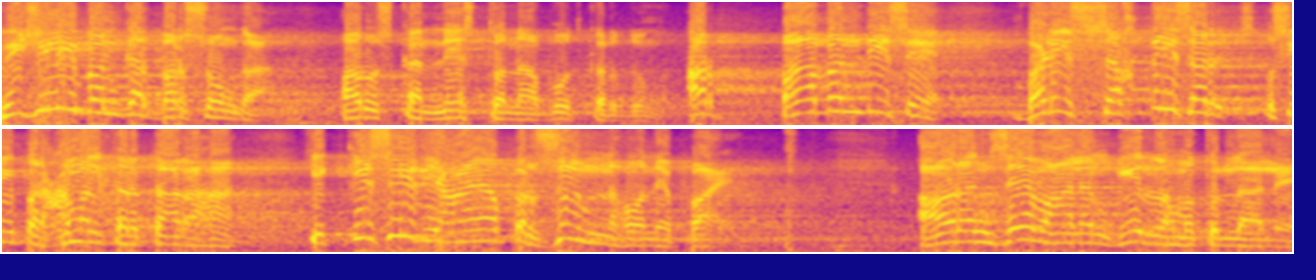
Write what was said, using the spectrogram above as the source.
بجلی بن کر برسوں گا اور اس کا نیست و نابود کر دوں گا۔ اور پابندی سے، بڑی سختی سے اسی پر عمل کرتا رہا کہ کسی رعایا پر ظلم نہ ہونے پائے۔ اورنگزیب عالمگیر رحمۃ اللہ علیہ،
